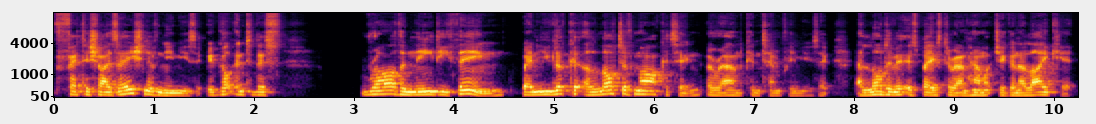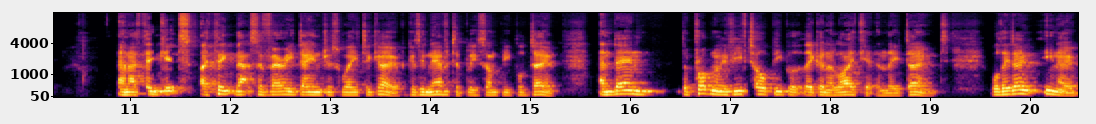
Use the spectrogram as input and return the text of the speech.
fetishization of new music, we've got into this rather needy thing when you look at a lot of marketing around contemporary music, a lot of it is based around how much you're going to like it. And I think it's I think that's a very dangerous way to go because inevitably some people don't. And then the problem if you've told people that they're going to like it and they don't, well they don't, you know,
